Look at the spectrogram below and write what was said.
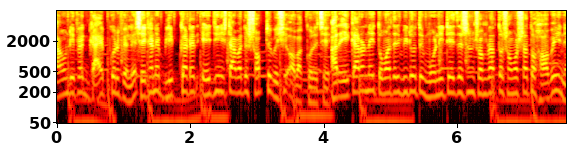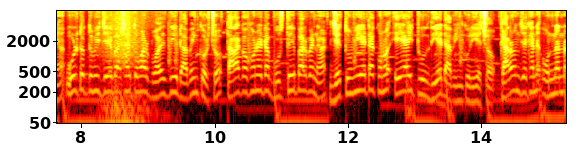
সাউন্ড ইফেক্ট গায়েব করে ফেলে সেখানে ফ্লিপকার্টের এই জিনিসটা আমাকে সবচেয়ে বেশি অবাক করেছে। আর এই কারণেই তোমাদের ভিডিওতে মনিটাইজেশন সংক্রান্ত সমস্যা তো হবেই না। উল্টো তুমি যে ভাষায় তোমার ভয়েস দিয়ে ডাবিং করছ, তারা কখনো এটা বুঝতেই পারবে না যে তুমি এটা কোনো এআই টুল দিয়ে ডাবিং করিয়েছো। কারণ যেখানে অন্যান্য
